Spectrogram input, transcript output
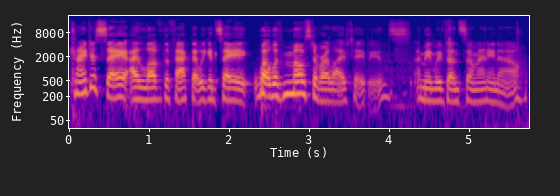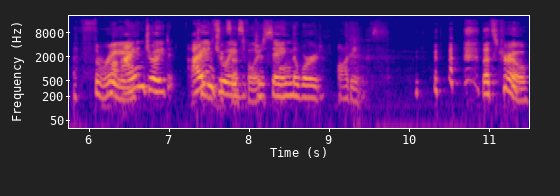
Can I just say, I love the fact that we can say, well, with most of our live tapings. I mean, we've done so many now. Three. Well, I enjoyed I enjoyed just saying the word audience. That's true.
